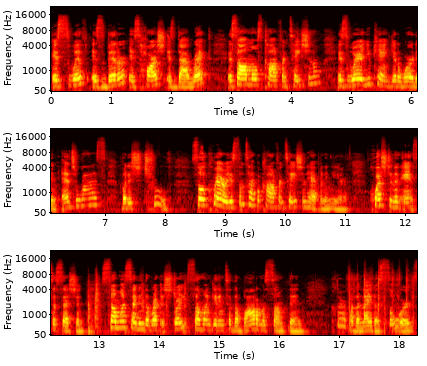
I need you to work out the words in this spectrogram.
it's swift, it's bitter, it's harsh, it's direct, it's almost confrontational. It's where you can't get a word in edgewise, but it's truth. So, Aquarius, some type of confrontation happening here. Question and answer session. Someone setting the record straight, someone getting to the bottom of something Clarify the Knight of Swords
